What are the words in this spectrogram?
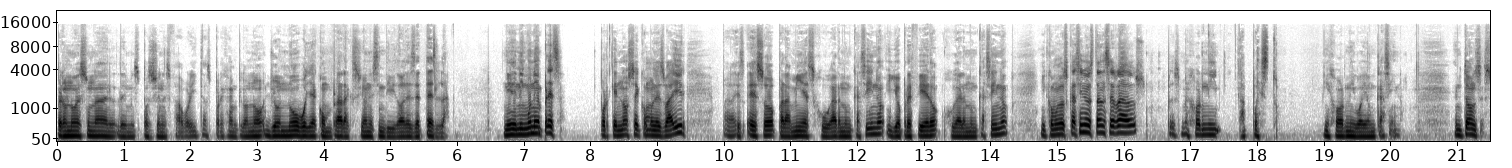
pero no es una de, mis posiciones favoritas. Por ejemplo, no, yo no voy a comprar acciones individuales de Tesla, ni de ninguna empresa, porque no sé cómo les va a ir. Para eso para mí es jugar en un casino y yo prefiero jugar en un casino. Y como los casinos están cerrados, pues mejor ni apuesto, mejor ni voy a un casino. Entonces,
